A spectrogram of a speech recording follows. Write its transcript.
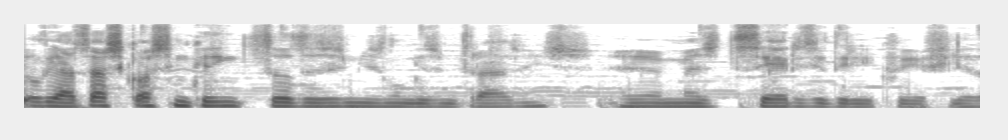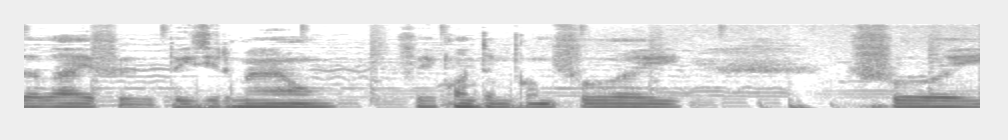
aliás, acho que gosto um bocadinho de todas as minhas longas-metragens, eh, mas de séries eu diria que foi A Filha da Lei, foi O País Irmão, foi Conta-me Como Foi, foi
